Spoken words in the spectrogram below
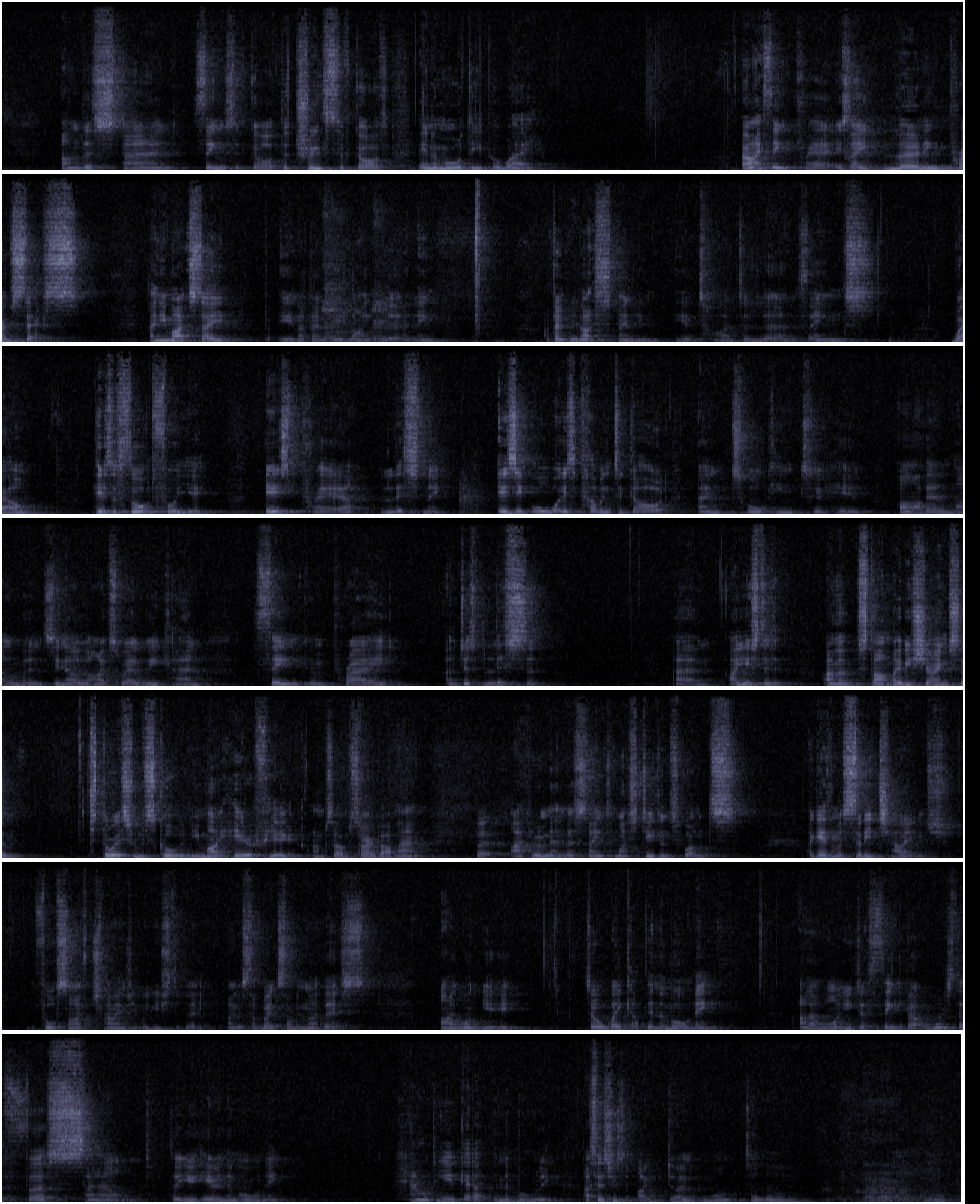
understand things of God, the truths of God, in a more deeper way. And I think prayer is a learning process. And you might say, Ian, I don't really like learning. I don't really like spending you know, time to learn things. Well, here's a thought for you Is prayer listening? Is it always coming to God and talking to Him? Are there moments in our lives where we can think and pray and just listen? Um, I used to I'm going to start maybe sharing some stories from school, and you might hear a few. I'm so I'm sorry about that. But I can remember saying to my students once, I gave them a silly challenge, the Forsyth challenge it used to be. And it went something like this I want you to wake up in the morning and I want you to think about what is the first sound that you hear in the morning? How do you get up in the morning? I said to students, I don't want to know.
